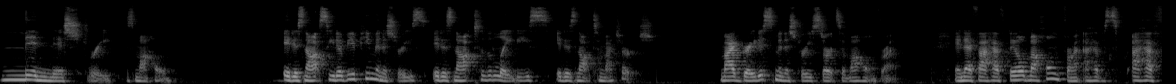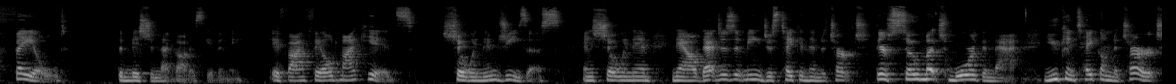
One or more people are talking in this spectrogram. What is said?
ministry is my home. It is not CWP Ministries. It is not to the ladies. It is not to my church. My greatest ministry starts at my home front. And if I have failed my home front, I have I have failed the mission that God has given me. If I failed my kids, showing them Jesus and showing them now that doesn't mean just taking them to church. There's so much more than that. You can take them to church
